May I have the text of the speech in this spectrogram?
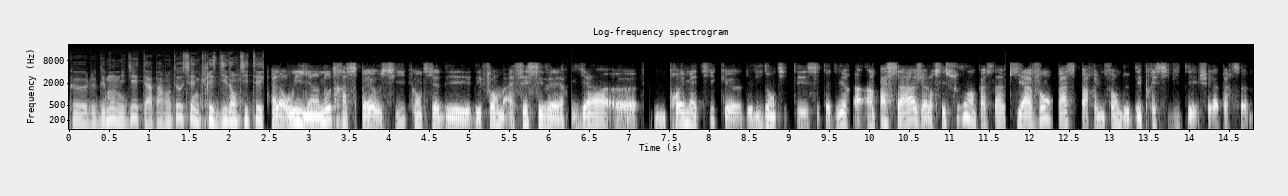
que le démon de midi était apparenté aussi à une crise d'identité. Alors oui, il y a un autre aspect aussi, quand il y a des, des formes assez sévères. Il y a euh, une problématique euh, de l'identité, c'est-à-dire un passage, alors c'est souvent un passage qui avant passe par une forme de dépressivité chez la personne.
